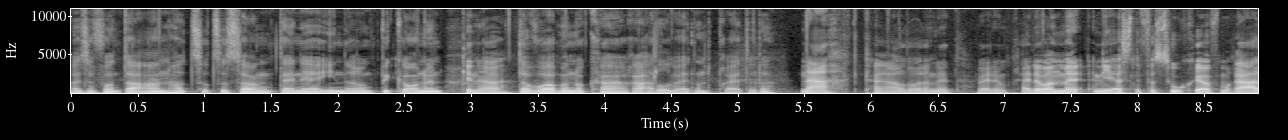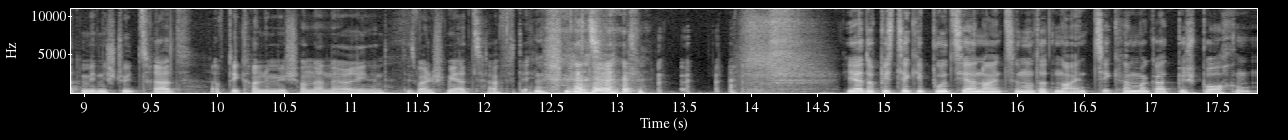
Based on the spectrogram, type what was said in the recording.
Also von da an hat sozusagen deine Erinnerung begonnen. Genau. Da war aber noch kein Radl weit und breit, oder? Nein, kein Rad war da nicht weit und breit. Da waren meine ersten Versuche auf dem Rad mit dem Stützrad, auf die kann ich mich schon an erinnern. Das waren schmerzhafte. Ja, du bist ja Geburtsjahr 1990, haben wir gerade besprochen.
